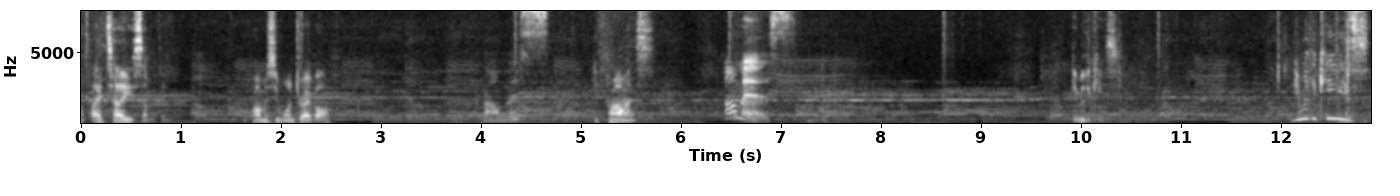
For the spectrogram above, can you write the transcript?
If I tell you something, I promise you won't drive off. Promise? You promise? Promise. Give me the keys. Give me the keys.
